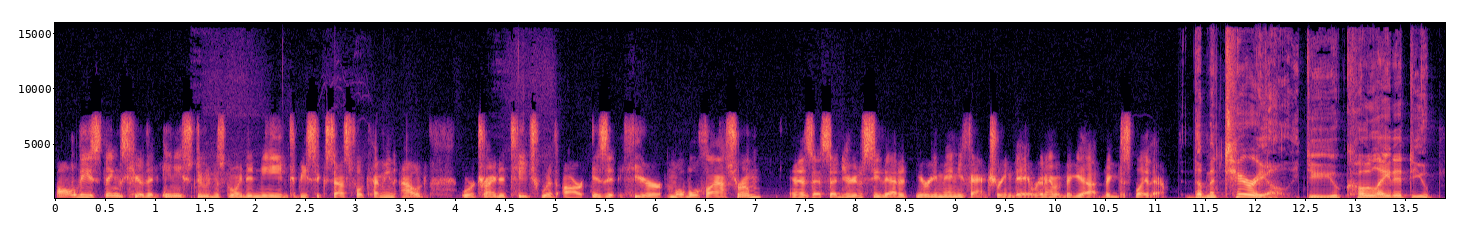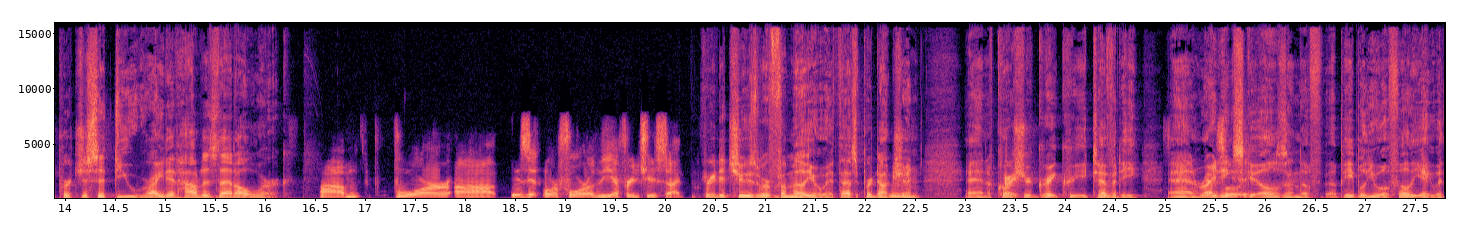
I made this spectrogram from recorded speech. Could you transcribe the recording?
All these things here that any student's going to need to be successful coming out. We're trying to teach with our Is It Here mobile classroom. And as I said, you're going to see that at Erie Manufacturing Day. We're going to have a big, uh, big display there. The material, do you collate it? Do you purchase it? Do you write it? How does that all work? Um, for uh, is it or for the uh, free to choose side? Free to choose, we're familiar with. That's production, mm-hmm. and of course right. your great creativity and writing Absolutely. skills and the uh, people you affiliate with.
